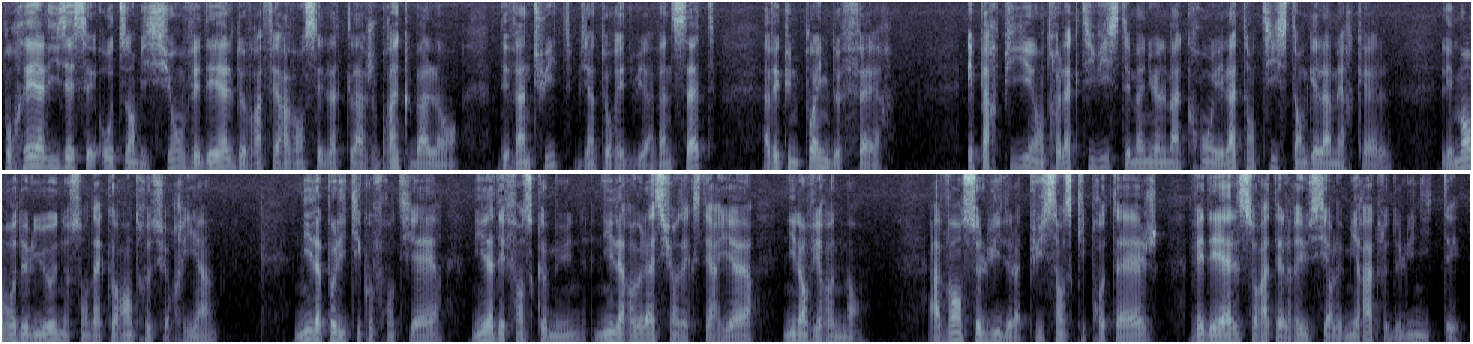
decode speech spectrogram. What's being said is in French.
Pour réaliser ces hautes ambitions, VDL devra faire avancer l'attelage brinque-ballant des 28, bientôt réduit à 27, avec une poigne de fer. Éparpillés entre l'activiste Emmanuel Macron et l'attentiste Angela Merkel, les membres de l'UE ne sont d'accord entre eux sur rien, ni la politique aux frontières, ni la défense commune, ni les relations extérieures, ni l'environnement. Avant celui de la puissance qui protège, VDL saura-t-elle réussir le miracle de l'unité?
